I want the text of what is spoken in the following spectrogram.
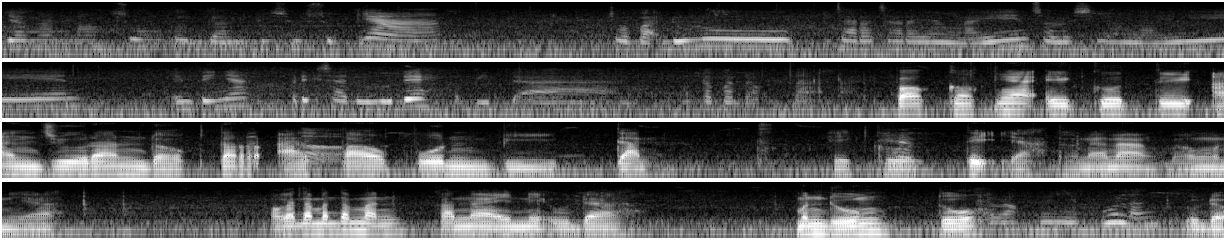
jangan langsung ke ganti susunya. Coba dulu cara-cara yang lain solusi yang lain. Intinya periksa dulu deh ke bidan atau ke dokter Pokoknya ikuti anjuran dokter ataupun bidan. Ikuti ya, tuh Nanang, bangun ya. Oke teman-teman, karena ini udah mendung, tuh waktunya pulang udah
